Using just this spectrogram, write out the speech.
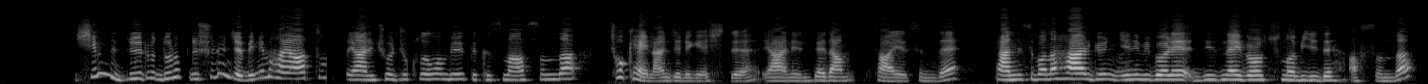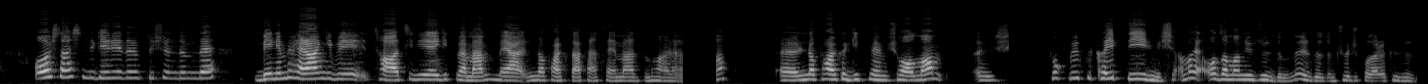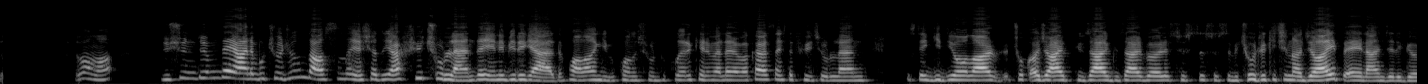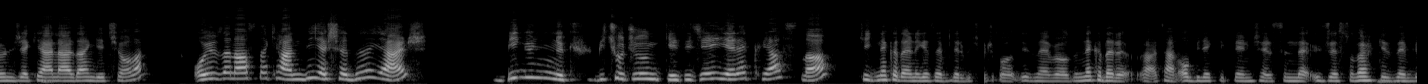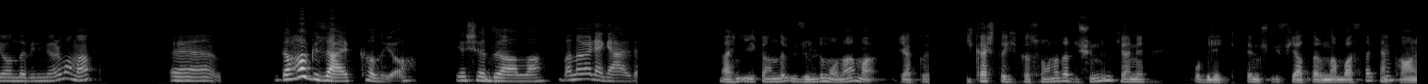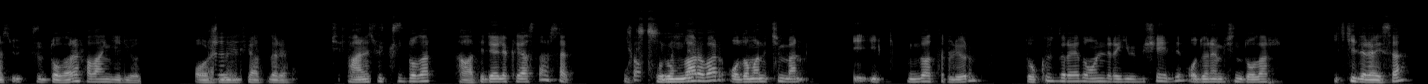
şimdi dur- durup düşününce benim hayatım yani çocukluğumun büyük bir kısmı aslında çok eğlenceli geçti. Yani dedem sayesinde. Kendisi bana her gün yeni bir böyle Disney World sunabildi aslında. O yüzden şimdi geriye dönüp düşündüğümde benim herhangi bir tatiliye gitmemem veya Luna Park zaten sevmezdim hala. E, Luna Park'a gitmemiş olmam e, çok büyük bir kayıp değilmiş. Ama o zaman üzüldüm mü? Üzüldüm. Çocuk olarak üzüldüm ama düşündüğümde yani bu çocuğun da aslında yaşadığı yer Futureland'e yeni biri geldi falan gibi konuşurdukları kelimelere bakarsan işte Futureland işte gidiyorlar çok acayip güzel güzel böyle süslü süslü bir çocuk için acayip eğlenceli görünecek yerlerden geçiyorlar. O yüzden aslında kendi yaşadığı yer bir günlük bir çocuğun gezeceği yere kıyasla ki ne kadarını gezebilir bir çocuk o Disney World'un ne kadarı zaten o bilekliklerin içerisinde ücretsiz olarak gezebiliyor onu da bilmiyorum ama e, daha güzel kalıyor yaşadığı alan. Bana öyle geldi. Ben şimdi ilk anda üzüldüm ona ama yaklaşık birkaç dakika sonra da düşündüm ki hani o bilekliklerin çünkü fiyatlarından bahsederken Hı tanesi 300 dolara falan geliyordu. Orijinal fiyatları. Tanesi 300 dolar tatiliyle kıyaslarsak Çok uçurumlar yüksek. var. O zaman için ben ilk gittiğimde hatırlıyorum. 9 liraya da 10 lira gibi bir şeydi. O dönem için dolar 2 liraysa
